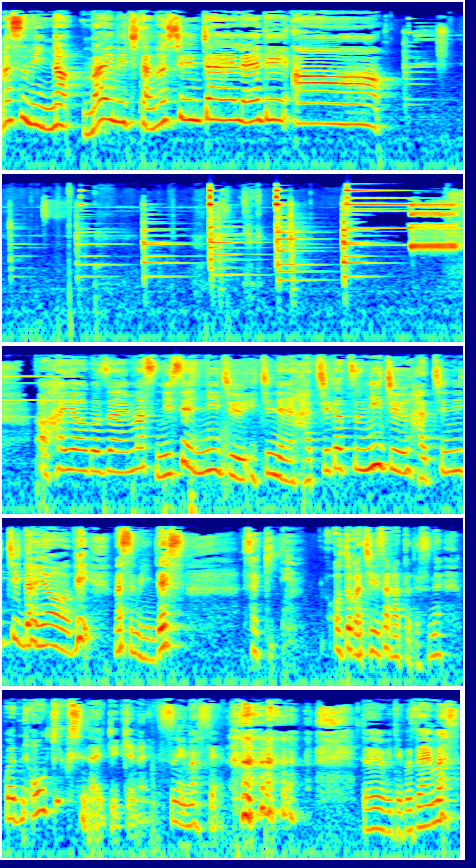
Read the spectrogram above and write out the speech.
マスミンの毎日楽しんじゃえレディオおはようございます。2021年8月28日土曜日、マスミンです。さっき、音が小さかったですね。これ、ね、大きくしないといけない。すいません。土曜日でございます。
